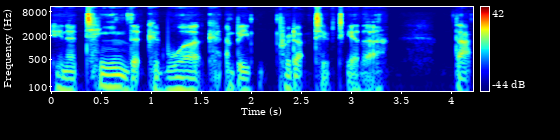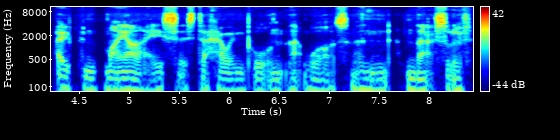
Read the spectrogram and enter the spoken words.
in a team that could work and be productive together, that opened my eyes as to how important that was. And, and that sort of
